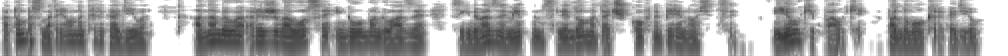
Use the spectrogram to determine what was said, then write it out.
потом посмотрела на крокодила. Она была рыжеволосая и голубоглазая, с едва заметным следом от очков на переносице. «Елки-палки», — подумал крокодил.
